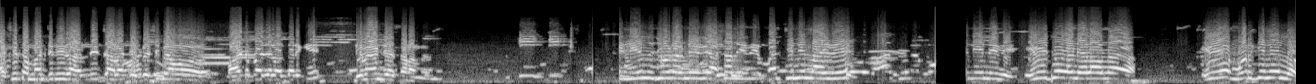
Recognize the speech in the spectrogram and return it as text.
రక్షిత మంచినీరు అందించాలని చెప్పేసి మేము వార్డు ప్రజలందరికీ డిమాండ్ చేస్తున్నాం మేము. నీళ్ళు చూడండి ఇవి అసలు ఇవి మంచి నీళ్ళు ఇవి? నీళ్ళు ఇవి. ఇవి చూడండి ఎలా ఉన్నాయో. ఇవి మురికి నీళ్ళు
